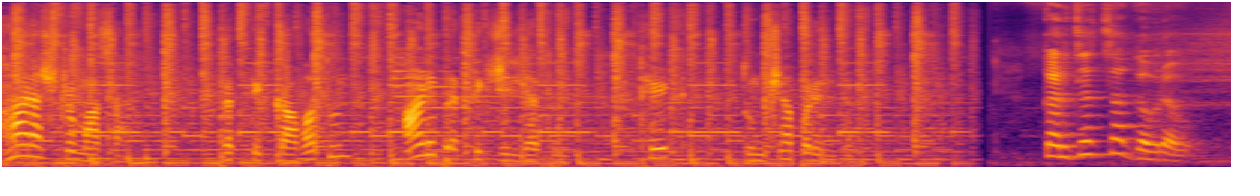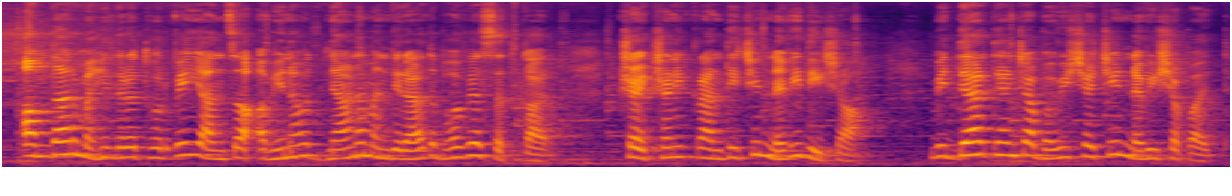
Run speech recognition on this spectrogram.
महाराष्ट्र माझा. प्रत्येक गावातून आणि प्रत्येक जिल्ह्यातून थेट तुमच्यापर्यंत. कर्जतचा गौरव. आमदार महेंद्र थोरवे यांचा अभिनव ज्ञान मंदिरात भव्य सत्कार. शैक्षणिक क्रांतीची नवी दिशा. विद्यार्थ्यांच्या भविष्याची नवी शपथ.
